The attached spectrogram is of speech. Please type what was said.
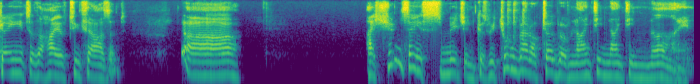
going into the high of 2000. Uh, I shouldn't say a smidgen because we're talking about October of 1999.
